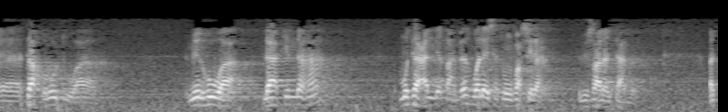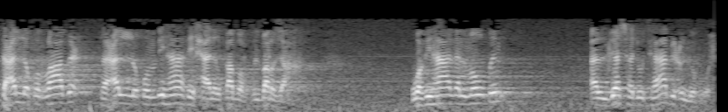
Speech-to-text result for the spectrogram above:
آه، تخرج منه لكنها متعلقة به وليست منفصلة انفصالا تاما. التعلق الرابع تعلق بها في حال القبر في البرزخ. وفي هذا الموطن الجسد تابع للروح.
